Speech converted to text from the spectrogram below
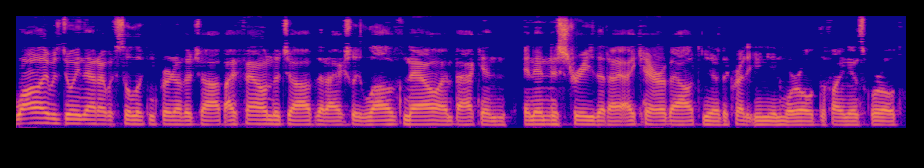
while I was doing that, I was still looking for another job. I found a job that I actually love now. I'm back in an industry that I, I care about, you know, the credit union world, the finance world.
